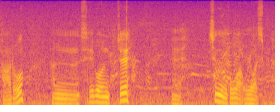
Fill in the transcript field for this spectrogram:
바로 한 세 번째 예, 층으로 올라왔습니다.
